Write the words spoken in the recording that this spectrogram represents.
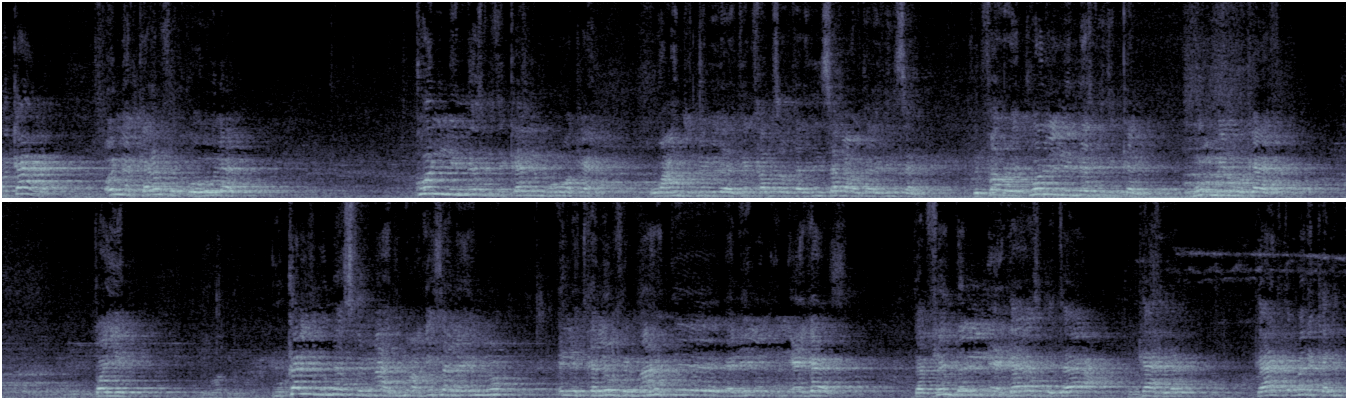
وكهلا قلنا الكلام في الكهولة. كل الناس بتتكلم وهو كاهن. هو عنده 32 35 37 سنة. في الفترة دي كل الناس بتتكلم. مؤمن وكافر طيب. يكلم الناس في المهد معجزة لأنه اللي اتكلموا في المهد دليل الإعجاز. طب فين دليل الإعجاز بتاع كهلة كهلة طب ما أنا كلمت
